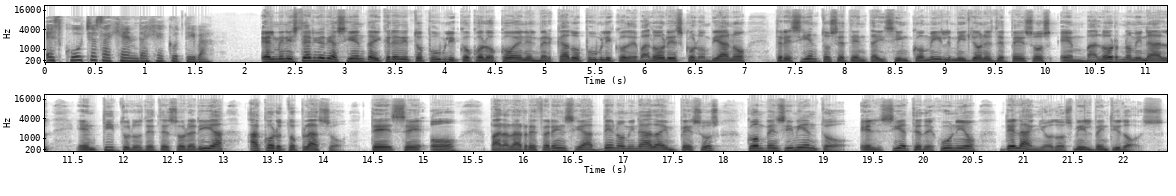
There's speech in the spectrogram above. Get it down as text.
Escuchas Agenda Ejecutiva. El Ministerio de Hacienda y Crédito Público colocó en el mercado público de valores colombiano 375 mil millones de pesos en valor nominal en títulos de tesorería a corto plazo, TCO, para la referencia denominada en pesos con vencimiento el 7 de junio del año 2022.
